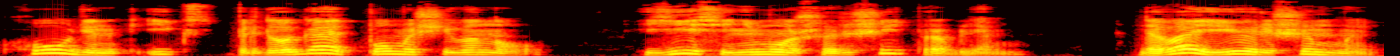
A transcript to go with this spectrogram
Холдинг X предлагает помощь Иванову. Если не можешь решить проблему, давай ее решим мы.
